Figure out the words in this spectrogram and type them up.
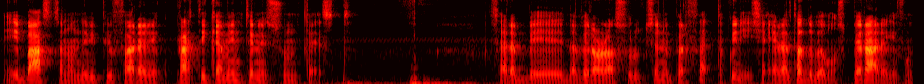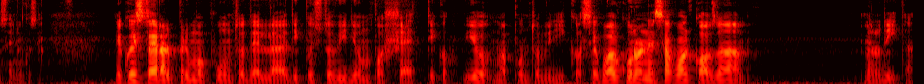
e basta, non devi più fare praticamente nessun test. Sarebbe davvero la soluzione perfetta. Quindi, cioè, in realtà dobbiamo sperare che funzioni così. E questo era il primo punto del, di questo video un po' scettico. Io, appunto, vi dico, se qualcuno ne sa qualcosa, me lo dica.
